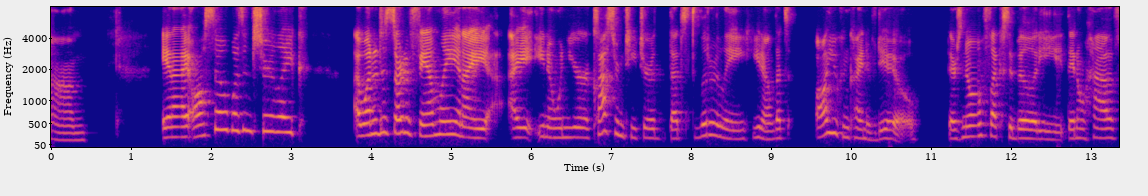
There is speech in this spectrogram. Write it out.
Um, and I also wasn't sure like I wanted to start a family and I I you know when you're a classroom teacher that's literally you know that's all you can kind of do. There's no flexibility. They don't have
